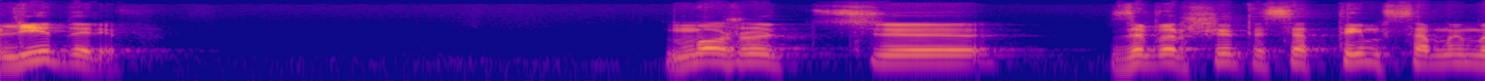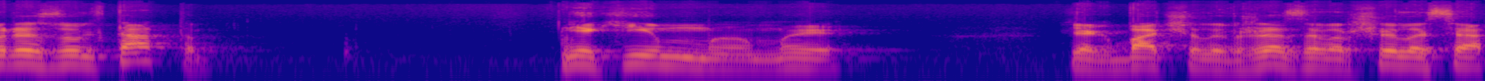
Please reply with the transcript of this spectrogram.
лідерів можуть е, завершитися тим самим результатом, яким ми, як бачили, вже завершилася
